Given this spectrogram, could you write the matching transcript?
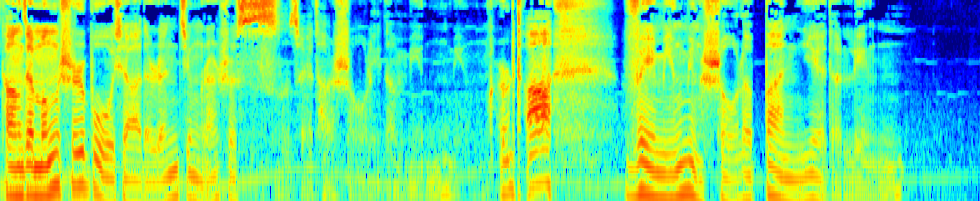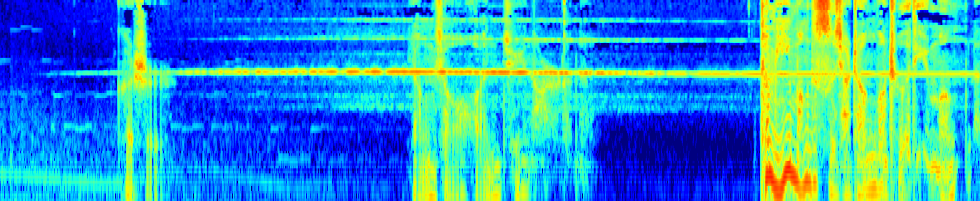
躺在蒙师部下的人竟然是死在他手里的明明，而他为明明守了半夜的灵。可是，杨小环去哪儿了呢？他迷茫的四下张望，彻底懵了。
